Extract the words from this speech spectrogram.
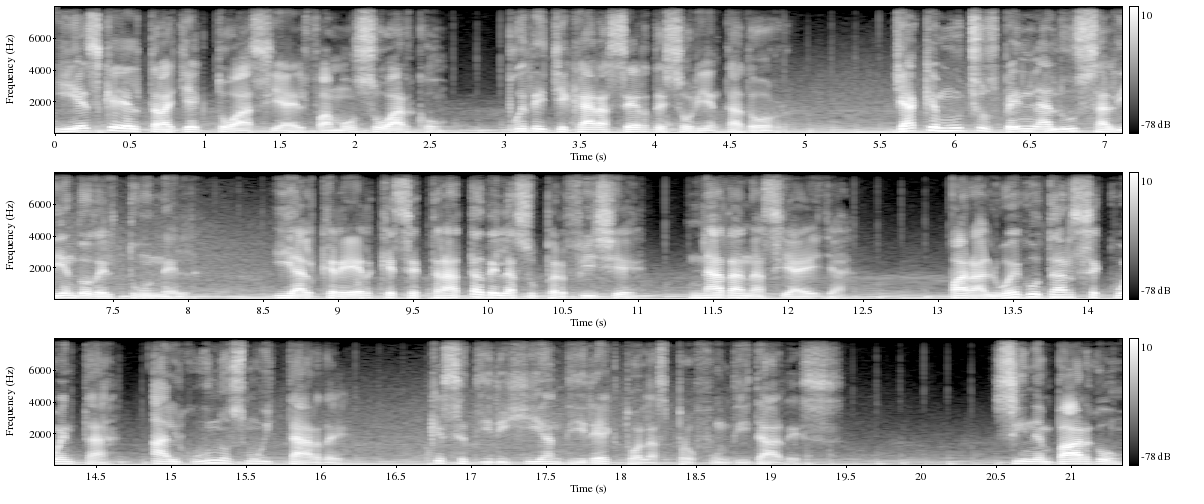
Y es que el trayecto hacia el famoso arco puede llegar a ser desorientador, ya que muchos ven la luz saliendo del túnel y al creer que se trata de la superficie, nadan hacia ella, para luego darse cuenta, algunos muy tarde, que se dirigían directo a las profundidades. Sin embargo,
